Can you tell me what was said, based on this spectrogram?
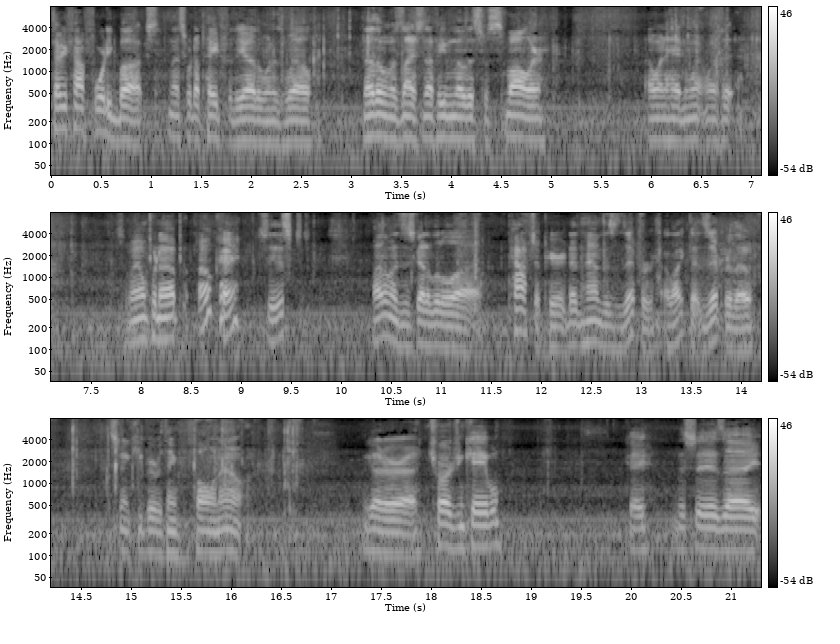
35, 40 bucks, and that's what I paid for the other one as well. The other one was nice enough, even though this was smaller. I went ahead and went with it. So I open up. Okay, see this the other one's just got a little uh, pouch up here. It doesn't have this zipper. I like that zipper though. It's going to keep everything from falling out. We got our uh, charging cable. Okay, this is a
